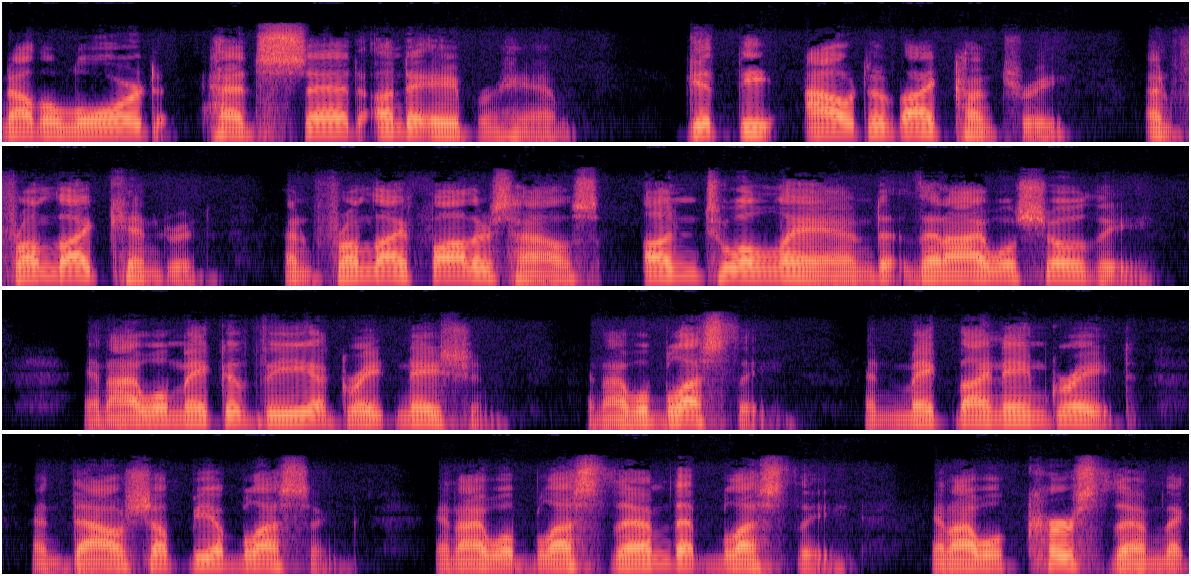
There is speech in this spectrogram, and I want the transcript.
Now the Lord had said unto Abraham, Get thee out of thy country, and from thy kindred, and from thy father's house, unto a land that I will show thee, and I will make of thee a great nation and I will bless thee, and make thy name great, and thou shalt be a blessing. And I will bless them that bless thee, and I will curse them that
